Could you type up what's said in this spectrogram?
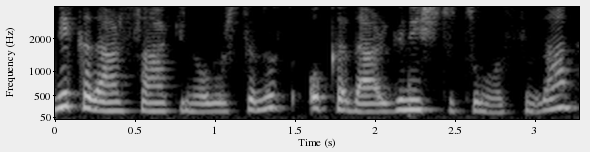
Ne kadar sakin olursanız o kadar güneş tutulmasından,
